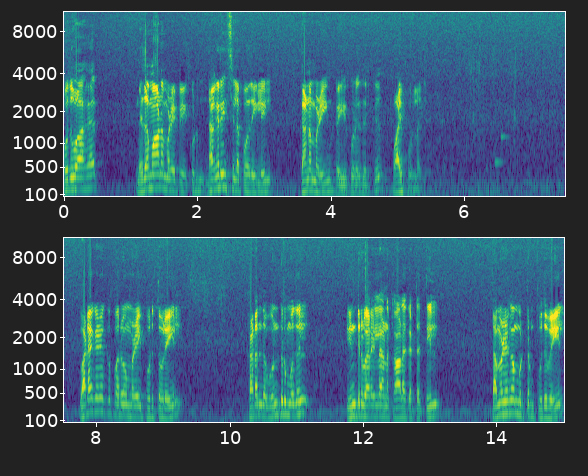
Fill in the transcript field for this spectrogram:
பொதுவாக மிதமான மழை பெய்யக்கூடும். நகரின் சில பகுதிகளில் கனமழையும் பெய்யக்கூடியதற்கு வாய்ப்பு உள்ளது. வடகிழக்கு பருவமழை பொறுத்தவரையில் கடந்த ஒன்று முதல் இன்று வரையிலான காலகட்டத்தில் தமிழகம் மற்றும் புதுவையில்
